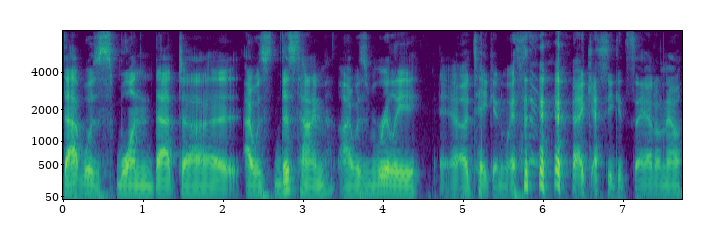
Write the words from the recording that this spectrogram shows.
that was one that uh, i was this time i was really uh, taken with. I guess you could say. I don't know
